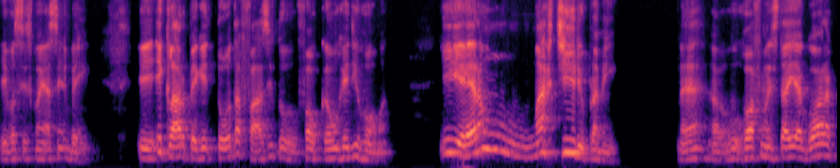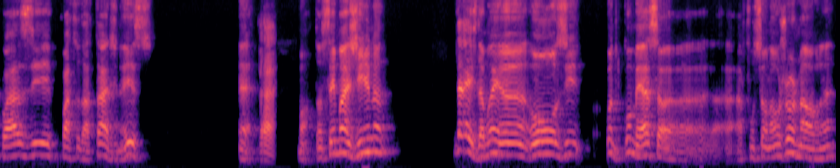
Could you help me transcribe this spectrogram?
e vocês conhecem bem. E, e, claro, peguei toda a fase do Falcão, rei de Roma. E era um martírio para mim. Né? O Hoffman está aí agora quase quatro da tarde, não é isso? É. é. Bom, então você imagina 10 da manhã, 11, quando começa a, a funcionar o jornal, né?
